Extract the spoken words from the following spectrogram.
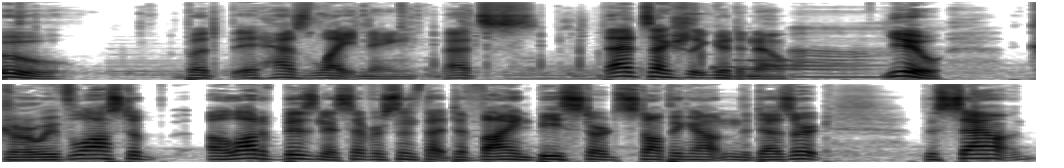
Ooh, but it has lightning. That's that's actually good to know. Uh, You, girl, we've lost a, a lot of business ever since that divine beast started stomping out in the desert. The sound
